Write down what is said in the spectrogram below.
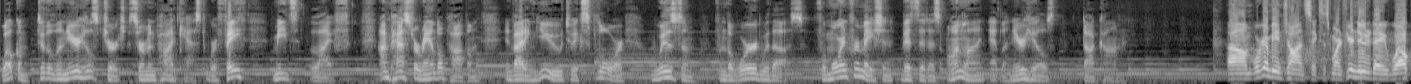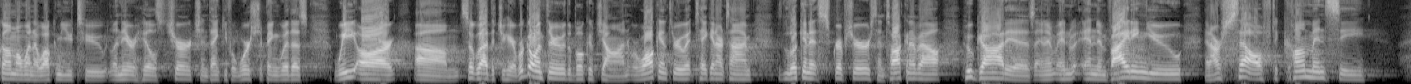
Welcome to the Lanier Hills Church Sermon Podcast, where faith meets life. I'm Pastor Randall Popham, inviting you to explore wisdom from the Word with us. For more information, visit us online at lanierhills.com. Um, we're going to be in John 6 this morning. If you're new today, welcome. I want to welcome you to Lanier Hills Church and thank you for worshiping with us. We are um, so glad that you're here. We're going through the book of John. We're walking through it, taking our time, looking at scriptures and talking about who God is and, and, and inviting you and ourselves to come and see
